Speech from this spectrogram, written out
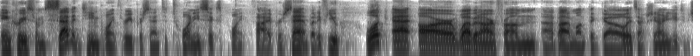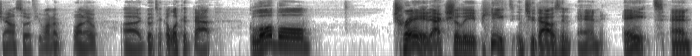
increased from 17.3% to 26.5%. But if you look at our webinar from uh, about a month ago, it's actually on our YouTube channel. So if you want to want to uh, go take a look at that, global trade actually peaked in 2008, and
